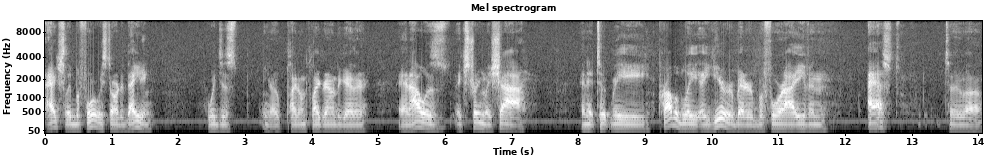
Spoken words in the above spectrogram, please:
actually before we started dating, we just, you know, played on the playground together. And I was extremely shy. And it took me probably a year or better before I even asked to uh,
